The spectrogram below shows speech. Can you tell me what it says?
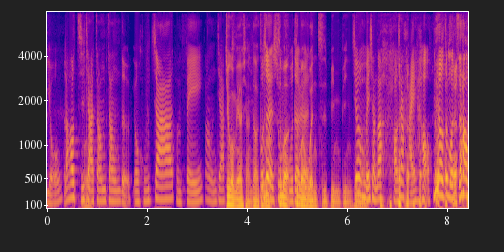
油，然后指甲脏脏的，有胡渣，很肥，让人家结果没有想到不是很舒这么这么服的人文质彬彬，结果没想到好像还好，没有这么糟。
